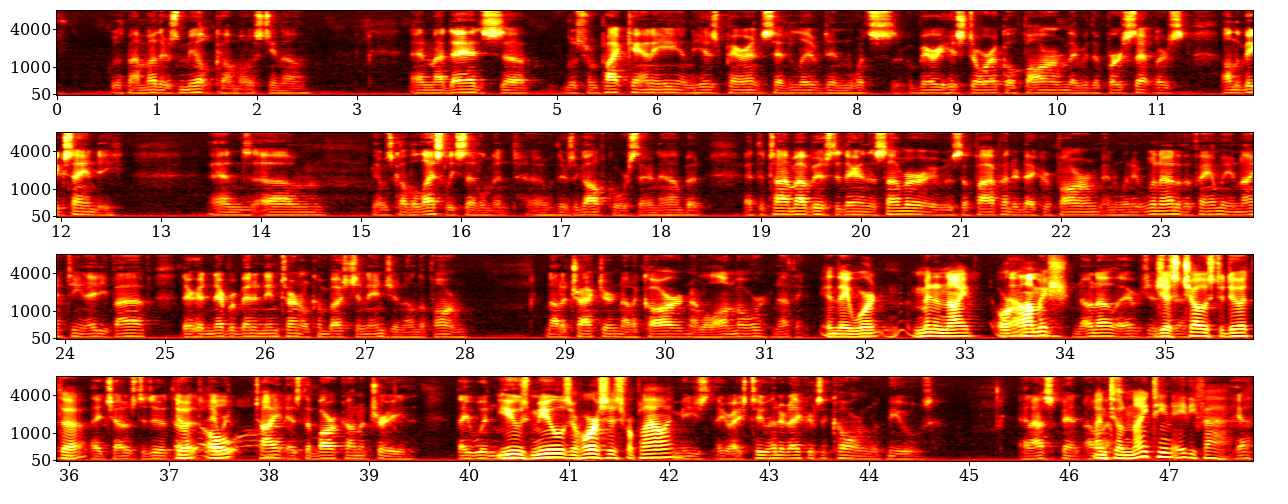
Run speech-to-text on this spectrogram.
with my mother's milk almost, you know. And my dad's uh, was from Pike County, and his parents had lived in what's a very historical farm. They were the first settlers on the Big Sandy. And um, it was called the Leslie Settlement. Uh, there's a golf course there now, but at the time I visited there in the summer, it was a 500 acre farm. And when it went out of the family in 1985, there had never been an internal combustion engine on the farm. Not a tractor, not a car, not a lawnmower, nothing. And they weren't Mennonite or No. Amish, No, no, they were just just uh, chose to do it the They chose to do it. Do it- They were oh. tight as the bark on a tree. They wouldn't use mules or horses for plowing. They raised 200 acres of corn with mules, and I spent oh, until s- 1985. yeah,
